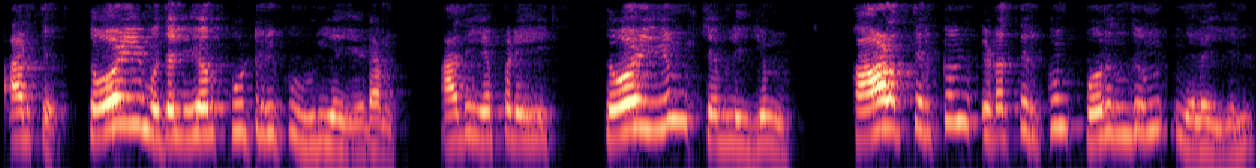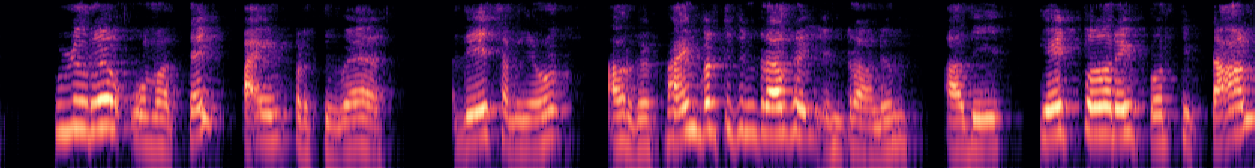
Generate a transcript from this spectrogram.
அடுத்து தோழி முதலியோர் கூற்றிற்கு உரிய இடம். அது எப்படி? தோழியும் செவிலியும் காலத்திற்கும் இடத்திற்கும் பொருந்தும் நிலையில் குளிர உமத்தை பயன்படுத்துவர். அதே சமயம் அவர்கள் பயன்படுத்துகின்றார்கள் என்றாலும் அது கேட்பவரை பொறுத்துத்தான்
